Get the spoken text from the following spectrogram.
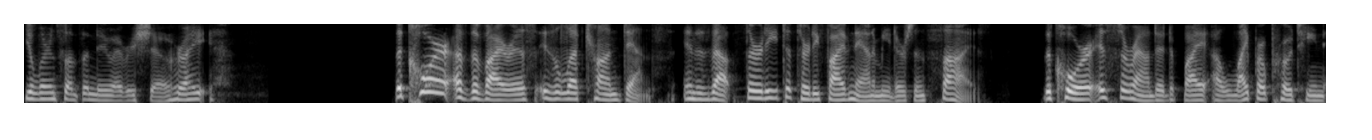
You learn something new every show, right? The core of the virus is electron dense and is about 30 to 35 nanometers in size. The core is surrounded by a lipoprotein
